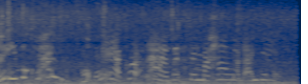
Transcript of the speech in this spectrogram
ما هي بقمعية بقمعية بقمعة بس محمد هعمل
